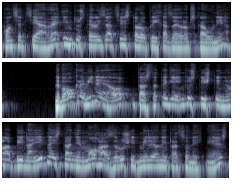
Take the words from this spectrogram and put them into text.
koncepcia reindustrializácie, s ktorou prichádza Európska únia? Lebo okrem iného, tá stratégia Industrie 4.0 by na jednej strane mohla zrušiť milióny pracovných miest,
